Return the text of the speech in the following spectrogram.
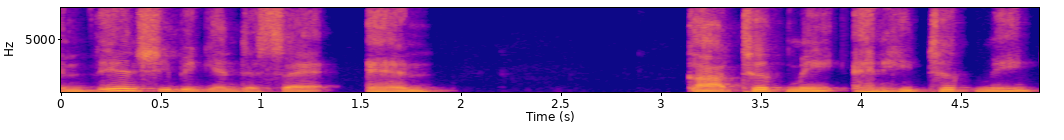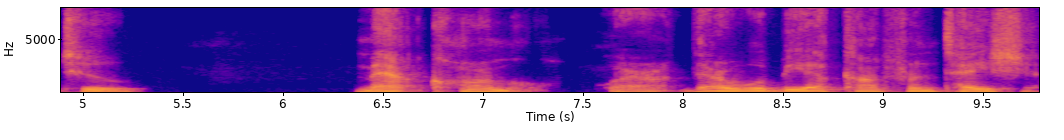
and then she began to say, and God took me and he took me to Mount Carmel where there will be a confrontation.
